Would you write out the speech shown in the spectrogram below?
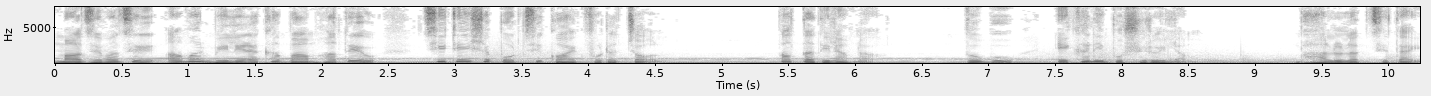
মাঝে মাঝে আমার মেলে রাখা বাম হাতেও ছিটে এসে পড়ছে কয়েক ফোঁটা জল। পাত্তা দিলাম না, তবু এখানে বসে রইলাম। ভালো লাগছে তাই।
